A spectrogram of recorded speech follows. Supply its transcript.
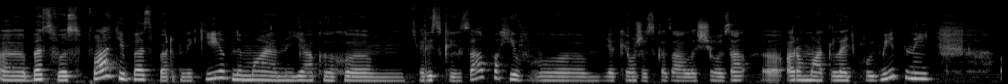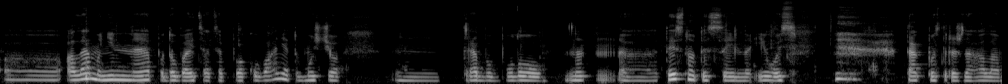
е, без фосфатів, без барвників, немає ніяких ем, різких запахів. Е, Як я вже сказала, що аромат ледь помітний, але мені не подобається це пакування, тому що треба було тиснути сильно. І ось так постраждала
